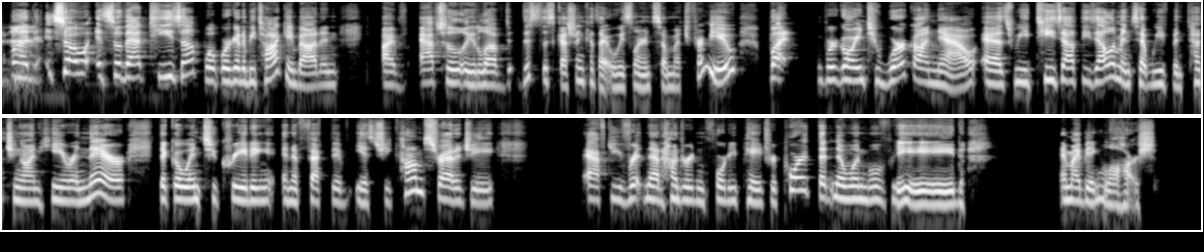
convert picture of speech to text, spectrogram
but so so that tees up what we're going to be talking about and I've absolutely loved this discussion because I always learn so much from you. But we're going to work on now as we tease out these elements that we've been touching on here and there that go into creating an effective ESG com strategy after you've written that 140 page report that no one will read. Am I being a little harsh?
